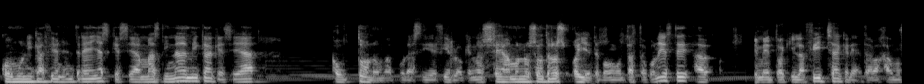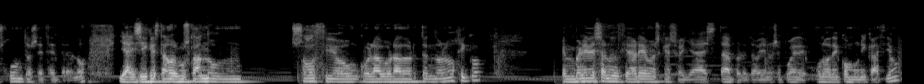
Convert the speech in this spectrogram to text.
comunicación entre ellas que sea más dinámica, que sea autónoma, por así decirlo, que no seamos nosotros, oye, te pongo en contacto con este, te meto aquí la ficha, trabajamos juntos, etcétera, ¿no? Y ahí sí que estamos buscando un socio, un colaborador tecnológico en breves anunciaremos que eso ya está, pero todavía no se puede. Uno de comunicación,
